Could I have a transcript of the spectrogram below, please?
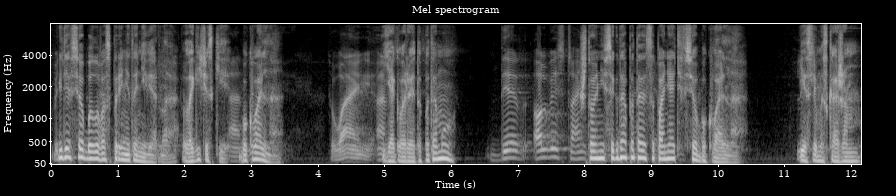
где все было воспринято неверно, логически, буквально. Я говорю это потому, что они всегда пытаются понять все буквально. Если мы скажем,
